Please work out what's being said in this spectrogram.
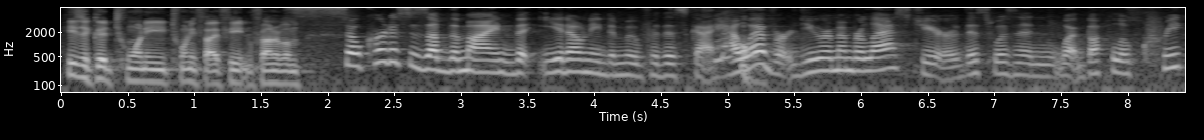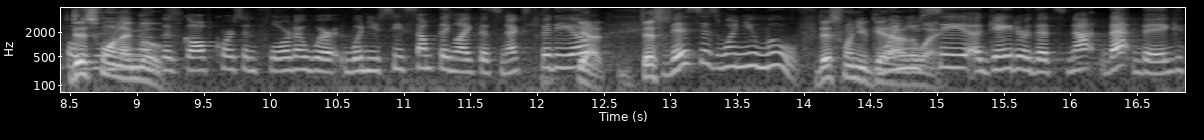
he's a good 20, 25 feet in front of him. So Curtis is of the mind that you don't need to move for this guy. However, do you remember last year? This was in what Buffalo Creek. This the one I moved. the golf course in Florida, where when you see something like this next video, Yeah, this- this is when you move. This one you get when out of the way. When you see a gator that's not that big,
